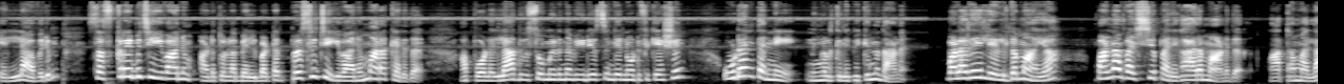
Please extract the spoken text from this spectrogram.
എല്ലാവരും സബ്സ്ക്രൈബ് ചെയ്യുവാനും അടുത്തുള്ള ബെൽ ബട്ടൺ പ്രസ് ചെയ്യുവാനും മറക്കരുത്. അപ്പോൾ എല്ലാ ദിവസവും ഇടുന്ന വീഡിയോസിന്റെ നോട്ടിഫിക്കേഷൻ ഉടൻ തന്നെ നിങ്ങൾക്ക് ലഭിക്കുന്നതാണ്. വളരെ ലളിതമായ പണവശ്യ പരിഹാരമാണിത്. മാത്രമല്ല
